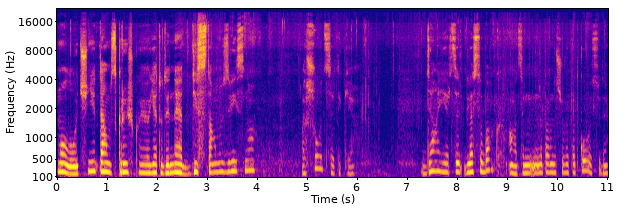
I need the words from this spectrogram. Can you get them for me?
молочні. Там з кришкою я туди не дістану, звісно. А що це таке? Дайер, це для собак? А, це, напевно, що випадково сюди.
